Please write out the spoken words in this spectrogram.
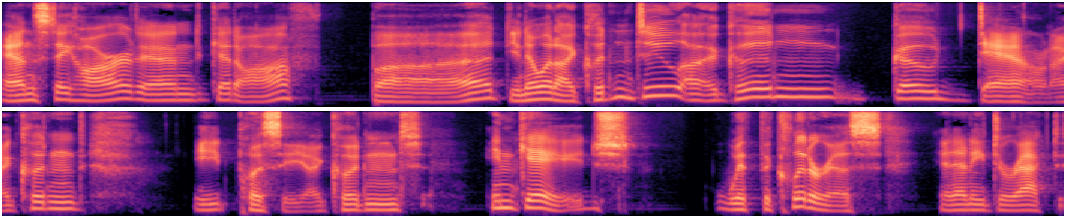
and stay hard and get off. But you know what I couldn't do? I couldn't go down. I couldn't eat pussy. I couldn't engage with the clitoris in any direct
